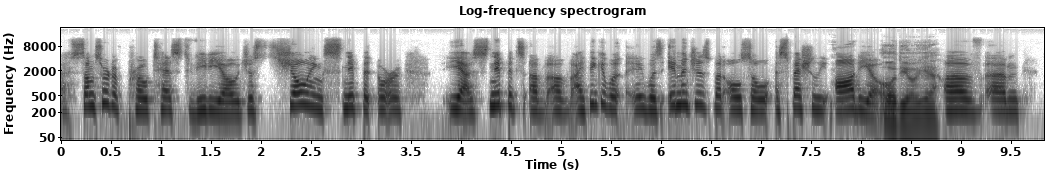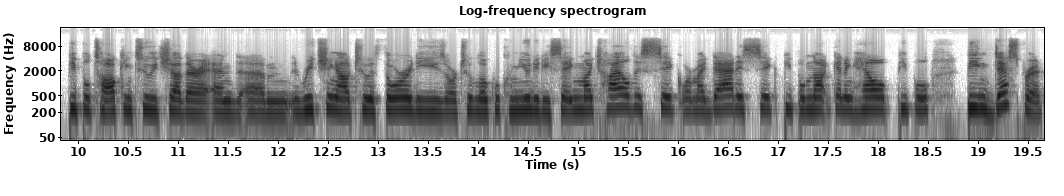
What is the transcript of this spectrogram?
a some sort of protest video just showing snippet or yeah snippets of of i think it was it was images but also especially audio Audio. Yeah. of um, people talking to each other and um, reaching out to authorities or to local communities saying my child is sick or my dad is sick people not getting help people being desperate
